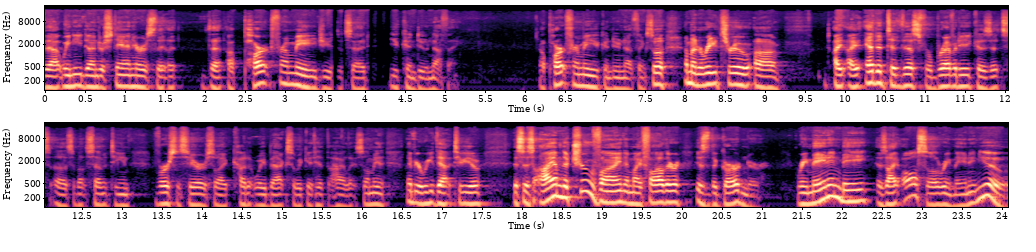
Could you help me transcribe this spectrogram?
that we need to understand here is that, that apart from me, Jesus said, you can do nothing. Apart from me, you can do nothing. So I'm going to read through. Uh, I, I, edited this for brevity because it's, uh, it's about 17 verses here, so I cut it way back so we could hit the highlights. So let me, let me read that to you. It says, I am the true vine, and my Father is the gardener. Remain in me as I also remain in you.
